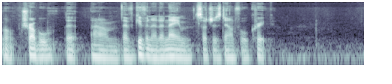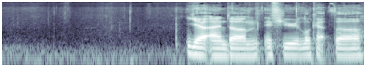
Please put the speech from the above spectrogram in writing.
well, trouble that um, they've given it a name such as Downfall Creek. Yeah, and um, if you look at the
